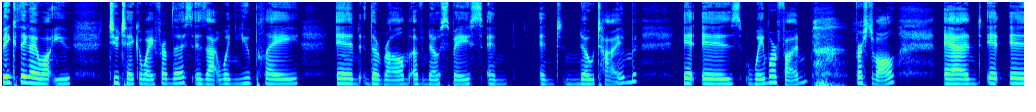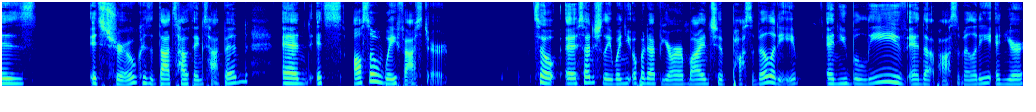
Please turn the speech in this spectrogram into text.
big thing I want you to take away from this is that when you play in the realm of no space and and no time, it is way more fun. first of all, and it is it's true because that's how things happen and it's also way faster so essentially when you open up your mind to possibility and you believe in that possibility and you're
